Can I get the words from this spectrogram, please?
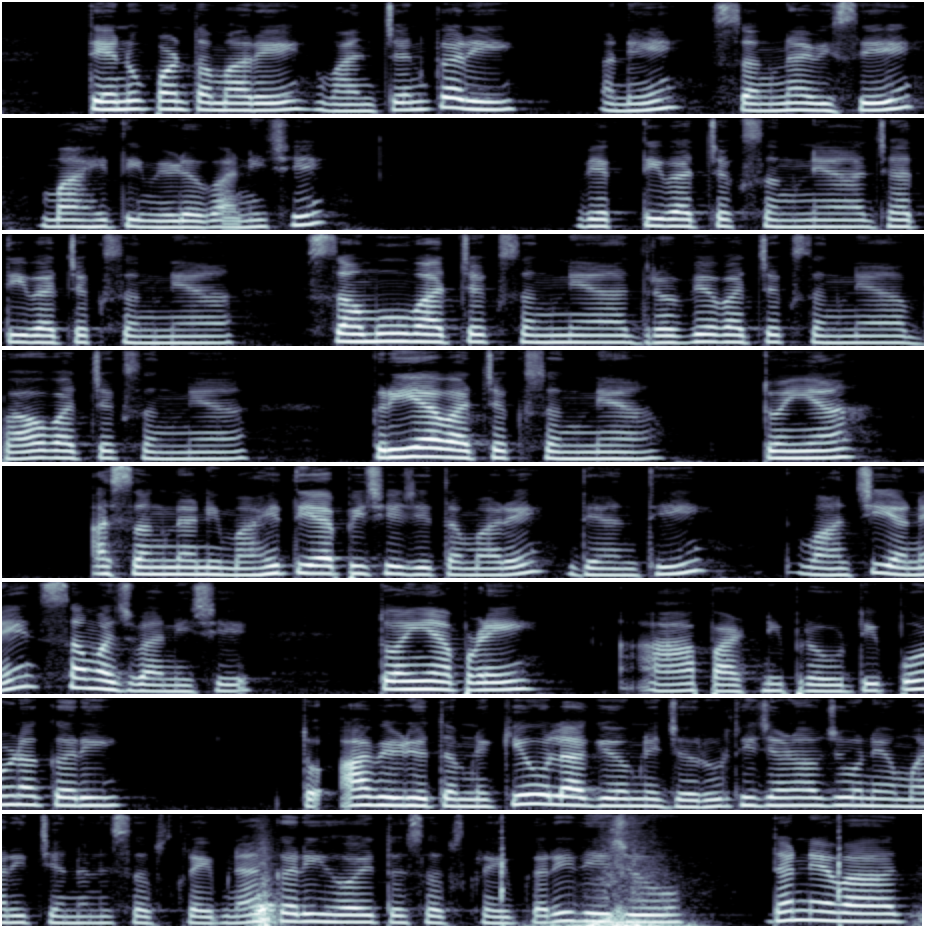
તેનું પણ તમારે વાંચન કરી અને સંજ્ઞા વિશે માહિતી મેળવવાની છે. વ્યક્તિવાચક સંજ્ઞા, જાતિવાચક સંજ્ઞા, સમૂહવાચક સંજ્ઞા, દ્રવ્યવાચક સંજ્ઞા, ભાવવાચક સંજ્ઞા, ક્રિયાવાચક સંજ્ઞા. તો અહીંયા આ સંજ્ઞાની માહિતી આપી છે જે તમારે ધ્યાનથી વાંચી અને સમજવાની છે. તો અહીં આપણે આ પાઠની પ્રવૃત્તિ પૂર્ણ કરી. તો આ વીડિયો તમને કેવો લાગ્યો અમને જરૂરથી જણાવજો અને અમારી ચેનલને સબસ્ક્રાઈબ ના કરી હોય તો સબસ્ક્રાઈબ કરી દેજો. ધન્યવાદ.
